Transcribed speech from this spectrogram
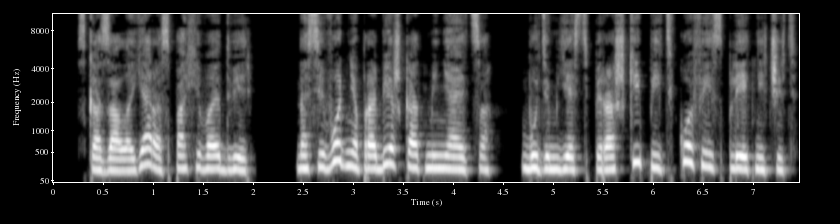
— сказала я, распахивая дверь. «На сегодня пробежка отменяется. Будем есть пирожки, пить кофе и сплетничать».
